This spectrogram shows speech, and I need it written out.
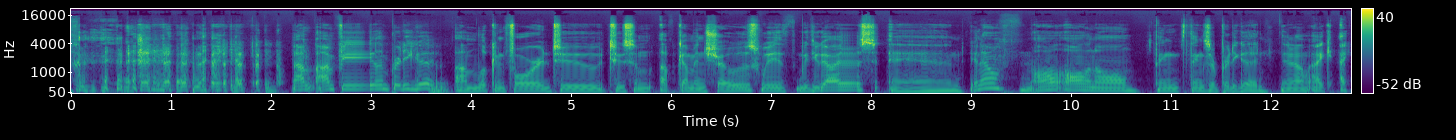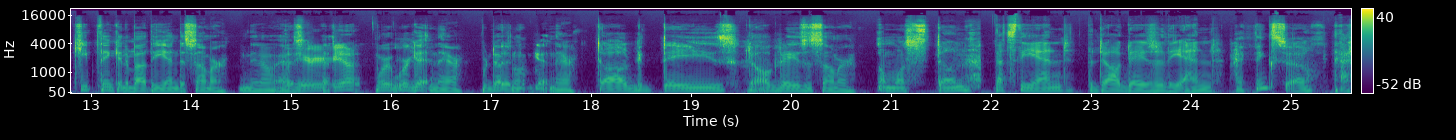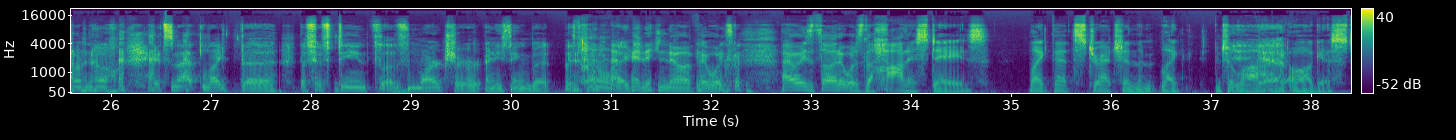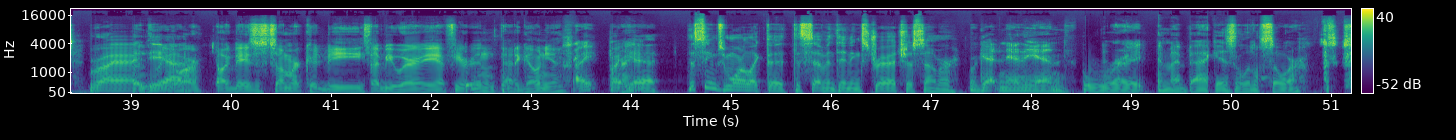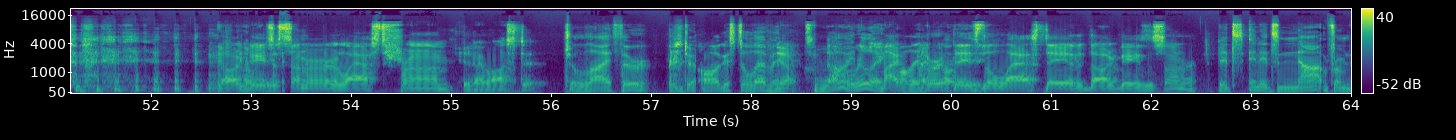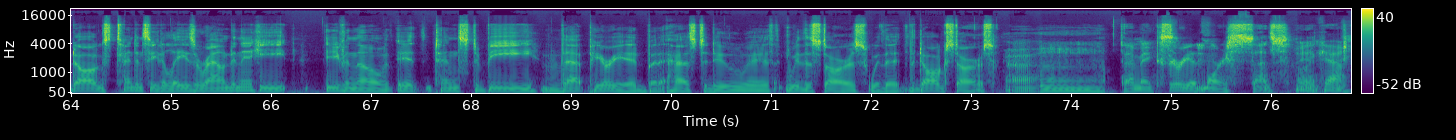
I'm I'm feeling pretty good. I'm looking forward to to some upcoming shows with with you guys, and you know, all all in all, things things are pretty good. You know, I I keep thinking about the end of summer. You know, as, Hear as- ya? we're we're getting there. We're definitely getting there. Dog days. Dog days of summer. Almost done. That's the end. The dog days are the end. I think so. I don't know. it's not like the the 15th of March or anything, but it's kind of like I didn't know if it was. I always thought it was the hottest days, like that stretch in the like July, Yeah. August. Right. Depends you yeah. are. Dog days of summer could be February if you're in Patagonia. right. But right? yeah, this seems more like the, the seventh inning stretch of summer. We're getting near the end, Right. and my back is a little sore. Dog days of summer last from. Shit, I lost it. July 3rd to August 11th. Yep. Oh, really? My Oh, birthday is the last day of the dog days of summer. It's and it's not from dogs' tendency to laze around in the heat, even though it tends to be that period, but it has to do with with the stars, with the, the dog stars. Uh, that makes Sirius. more sense. Holy cow!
